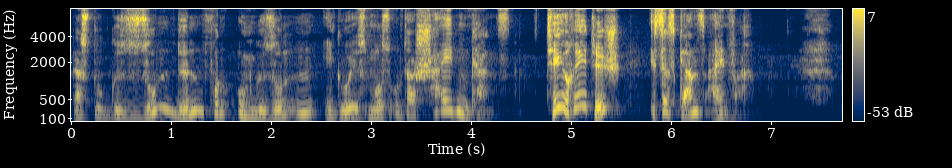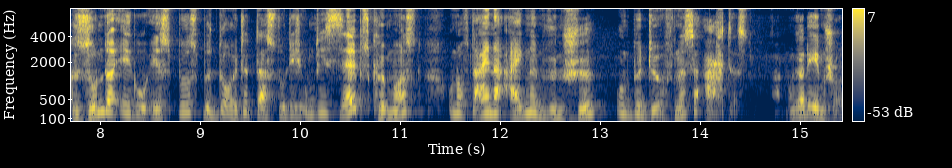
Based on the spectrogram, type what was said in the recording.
dass du gesunden von ungesunden Egoismus unterscheiden kannst. Theoretisch ist es ganz einfach. Gesunder Egoismus bedeutet, dass du dich um dich selbst kümmerst und auf deine eigenen Wünsche und Bedürfnisse achtest. Hatten wir gerade eben schon.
